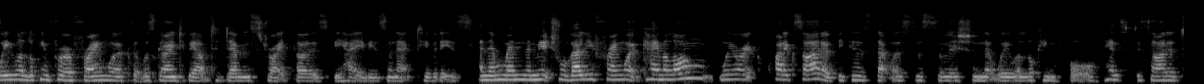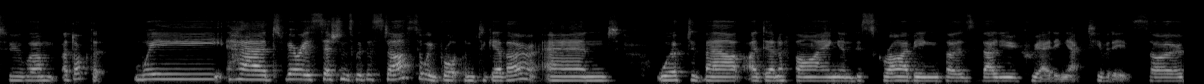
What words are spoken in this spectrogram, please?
We were looking for a framework that was going to be able to demonstrate those behaviours and activities. And then when the mutual value framework came along, we were quite excited because that was the solution that we were looking for, hence decided to um, adopt it we had various sessions with the staff, so we brought them together and worked about identifying and describing those value creating activities. So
